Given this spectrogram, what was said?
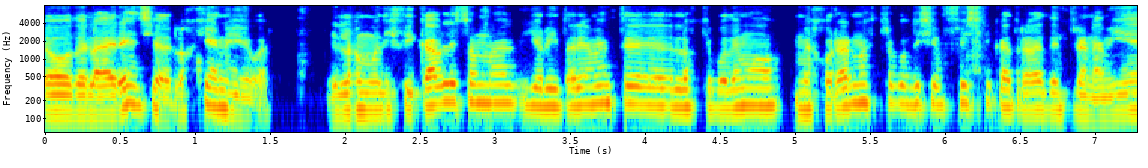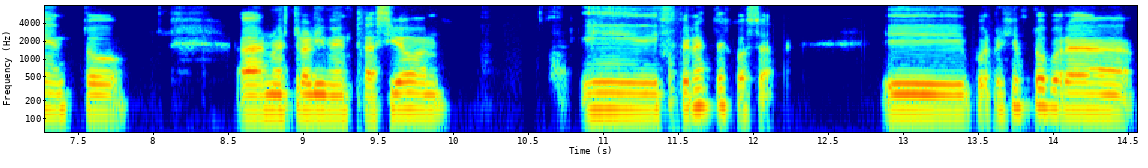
o de la herencia de los genes igual. Y los modificables son mayoritariamente los que podemos mejorar nuestra condición física a través de entrenamiento, a nuestra alimentación y diferentes cosas. Y por ejemplo, para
